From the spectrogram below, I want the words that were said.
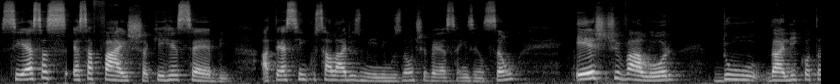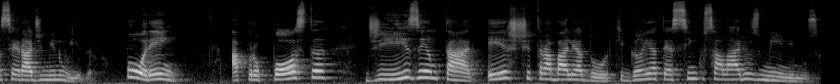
Se essas, essa faixa que recebe até cinco salários mínimos não tiver essa isenção, este valor do, da alíquota será diminuída. Porém, a proposta de isentar este trabalhador que ganha até cinco salários mínimos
